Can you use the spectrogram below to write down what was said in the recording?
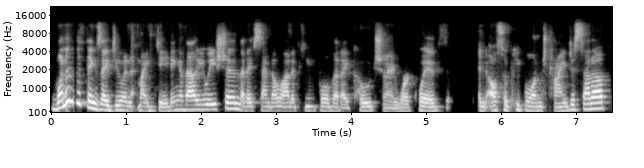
one of the things I do in my dating evaluation that I send a lot of people that I coach and I work with, and also people I'm trying to set up,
